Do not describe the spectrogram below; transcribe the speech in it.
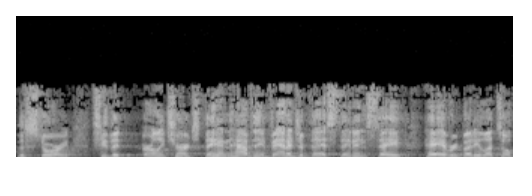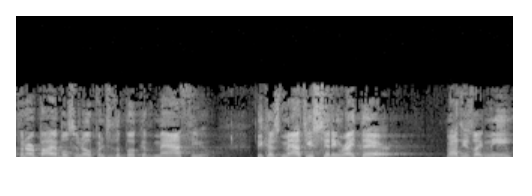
the story. See, the early church, they didn't have the advantage of this. They didn't say, hey, everybody, let's open our Bibles and open to the book of Matthew. Because Matthew's sitting right there. Matthew's like, me?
